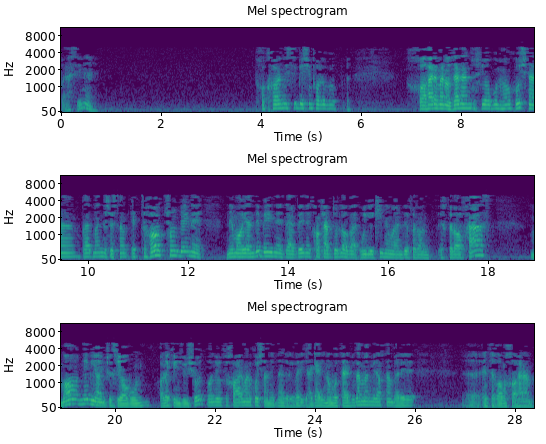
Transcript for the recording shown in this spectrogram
بس اینه. پا کار نیستی بشین پا خواهر منو زدن تو خیابون ها کشتن. بعد من نشستم اتحاد چون بین نماینده بین در بین کاک عبدالله و اون یکی نماینده فلان اختلاف هست. ما نمیایم تو خیابون. حالا که اینجوری شد ما که خواهر منو کشتن نداره. ولی اگر اینا متحد بودن من می‌رفتم برای انتقام خواهرم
